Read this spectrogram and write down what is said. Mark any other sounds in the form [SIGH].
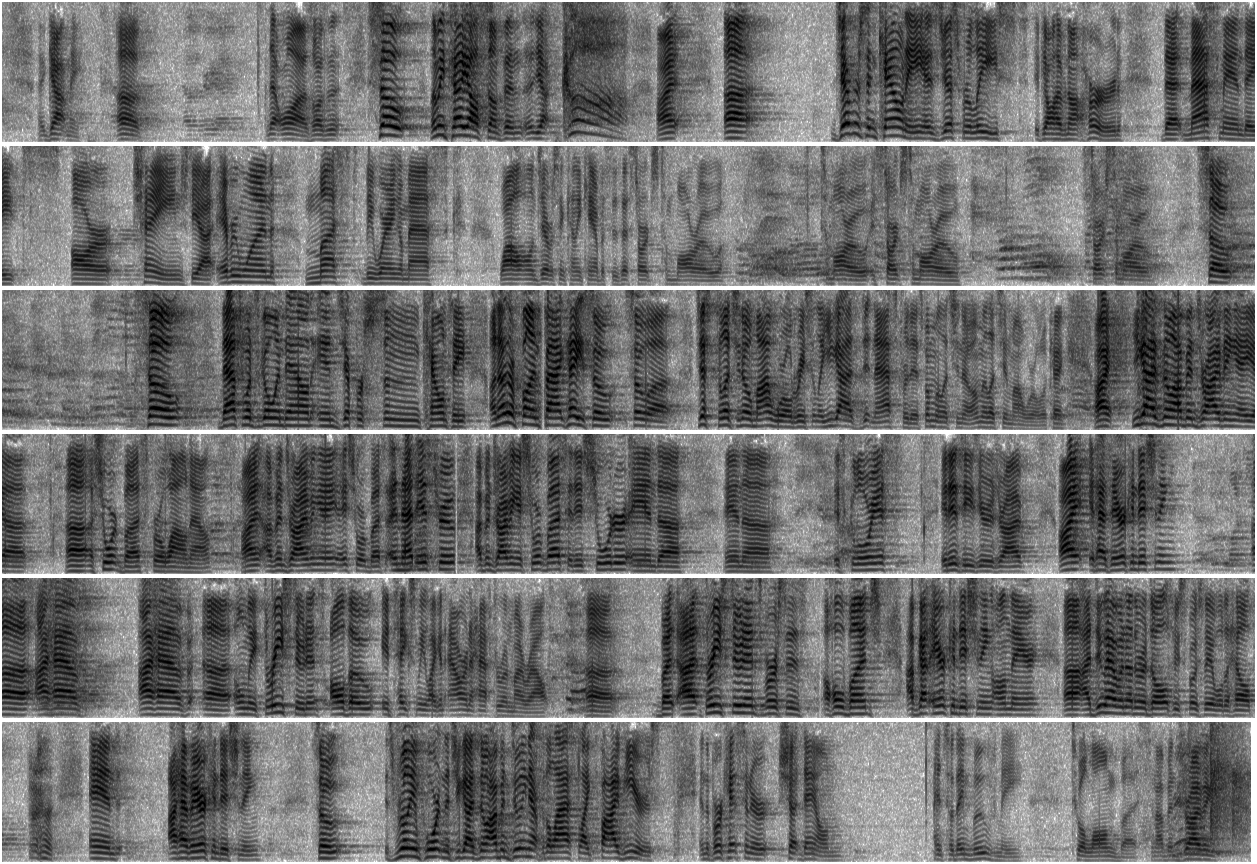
It got me. Uh, that was, wasn't it? So let me tell y'all something. Uh, yeah, caw! All right. Uh, Jefferson County has just released, if y'all have not heard, that mask mandates are changed. Yeah, everyone must be wearing a mask while on Jefferson County campuses. That starts tomorrow. Tomorrow. It starts tomorrow. Starts tomorrow. So, so that's what's going down in Jefferson County. Another fun fact. Hey, so so uh, just to let you know my world recently. You guys didn't ask for this, but I'm gonna let you know. I'm gonna let you in my world. Okay. All right. You guys know I've been driving a uh, uh, a short bus for a while now. All right, I've been driving a, a short bus, and that is true. I've been driving a short bus. It is shorter and uh, and uh, it's glorious. It is easier to drive. All right, it has air conditioning. Uh, I have, I have uh, only three students, although it takes me like an hour and a half to run my route. Uh, but I, three students versus a whole bunch. I've got air conditioning on there. Uh, I do have another adult who's supposed to be able to help. [CLEARS THROAT] and I have air conditioning. So it's really important that you guys know I've been doing that for the last like five years. And the Burkett Center shut down and so they moved me to a long bus. And I've been driving,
